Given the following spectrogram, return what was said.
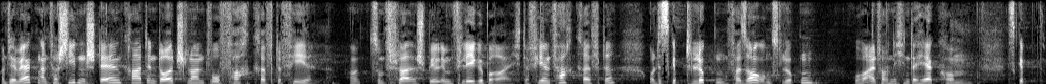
Und wir merken an verschiedenen Stellen, gerade in Deutschland, wo Fachkräfte fehlen. Zum Beispiel im Pflegebereich. Da fehlen Fachkräfte und es gibt Lücken, Versorgungslücken, wo wir einfach nicht hinterherkommen. Es gibt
